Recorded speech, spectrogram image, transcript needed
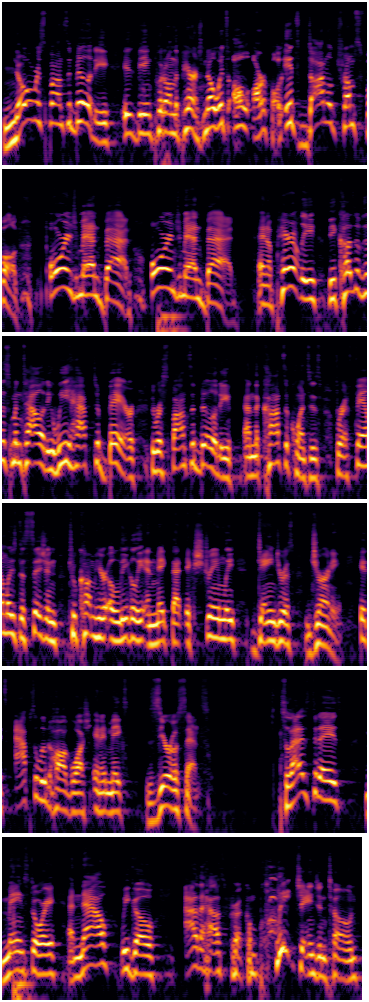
no responsibility is being put on the parents. No, it's all our fault. It's Donald Trump's fault. Orange man bad. Orange man bad. And apparently, because of this mentality, we have to bear the responsibility and the consequences for a family's decision to come here illegally and make that extremely dangerous journey. It's absolute hogwash and it makes zero sense. So that is today's main story. And now we go out of the house for a complete change in tone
